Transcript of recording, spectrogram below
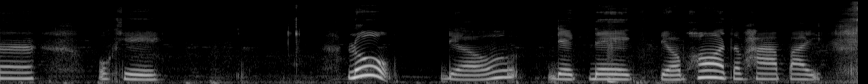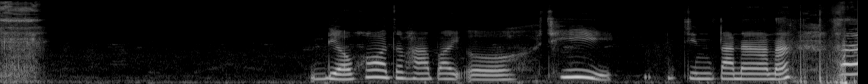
นา โอเค ลูก เดี๋ยวเด็กๆเดี๋ยวพ่อจะพาไป เดี๋ยวพ่อจะพาไปเออที่จินตนานะ ฮะ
